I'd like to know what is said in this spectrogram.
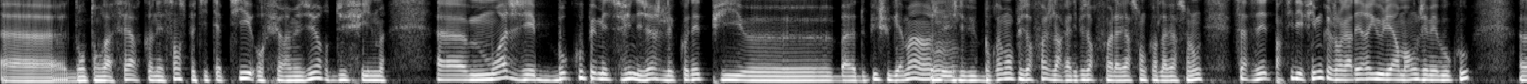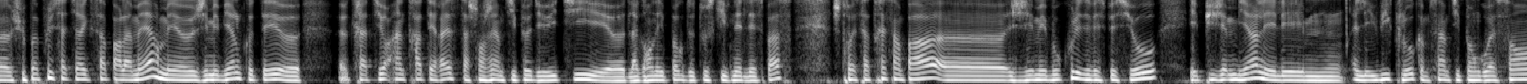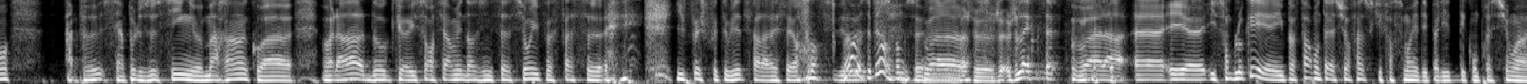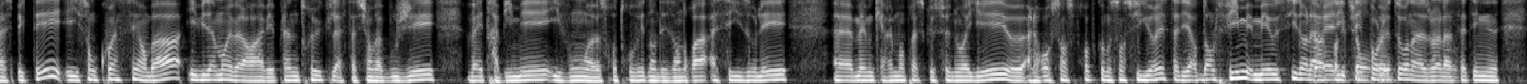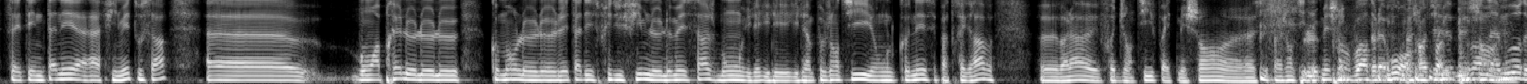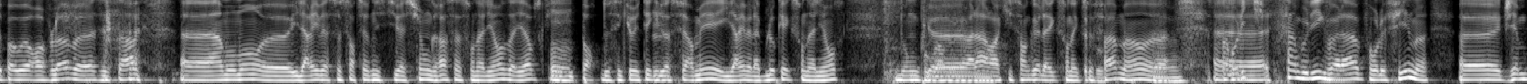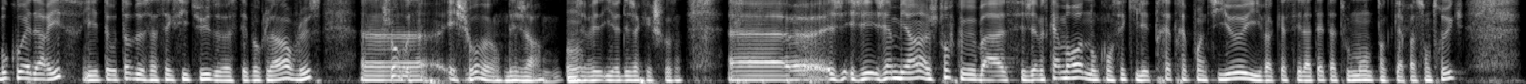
Euh, dont on va faire connaissance petit à petit au fur et à mesure du film. Euh, moi, j'ai beaucoup aimé ce film. Déjà, je le connais depuis euh, bah, depuis que je suis gamin. hein. Je l'ai Mhm. je l'ai vu vraiment plusieurs fois. Je l'ai regardé plusieurs fois, la version courte, la version longue. Ça faisait partie des films que je regardais régulièrement, que j'aimais beaucoup. Euh, je suis pas plus attiré que ça par la mer, mais euh, j'aimais bien le côté créature intraterrestre. Ça changeait un petit peu de E.T. et euh, de la grande époque de tout ce qui venait de l'espace. Je trouvais ça très sympa. Euh, j'aimais beaucoup les effets spéciaux. Et puis j'aime bien les, les, les huis clos comme ça, un petit peu angoissants. Un peu, c'est un peu le The Thing marin, quoi. Voilà, donc euh, ils sont enfermés dans une station, ils peuvent pas se. ils peuvent, je peux obligé de faire la référence. Ouais, désolé. mais c'est bien, non, Voilà. moi, je, je, je l'accepte. Voilà. Euh, et euh, ils sont bloqués, ils peuvent pas remonter à la surface parce que forcément il y a des paliers de décompression à respecter et ils sont coincés en bas. Évidemment, il va leur arriver plein de trucs. La station va bouger, va être abîmée. Ils vont euh, se retrouver dans des endroits assez isolés, euh, même carrément presque se noyer. euh, alors au sens propre comme au sens figuré, c'est-à-dire dans le film, mais aussi dans la Dans la réalité pour ouais. le tournage. Voilà, a été une, ça a été une tannée à filmer tout ça. Euh, Bon après le, le, le comment le- le- l'état d'esprit du film le, le message bon il est, il est il est un peu gentil on le connaît c'est pas très grave euh, voilà il faut être gentil faut pas être méchant euh, c'est pas gentil Le d'être méchant pouvoir de l'amour, le pouvoir méchant, de l'amour de power of love c'est ça Euh, à un moment euh, il arrive à se sortir d'une situation grâce à son alliance d'ailleurs parce qu'il y a Mm. une porte de sécurité qui doit se fermer et il arrive à la bloquer avec son alliance donc euh, voilà alors qu'il s'engueule avec son ex-femme hein, symbolique. symbolique, voilà, pour le film. Euh, que j'aime beaucoup Ed Harris. Il était au top de sa sexitude à cette époque-là, en plus. Euh, Chauve aussi. Et chauve, déjà. Mhm. J'avais, il y avait déjà quelque chose. Euh, j'ai- j'ai- j'aime bien. Je trouve que bah, c'est James Cameron, donc on sait qu'il est très très pointilleux. Il va casser la tête à tout le monde tant qu'il n'a pas son truc.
